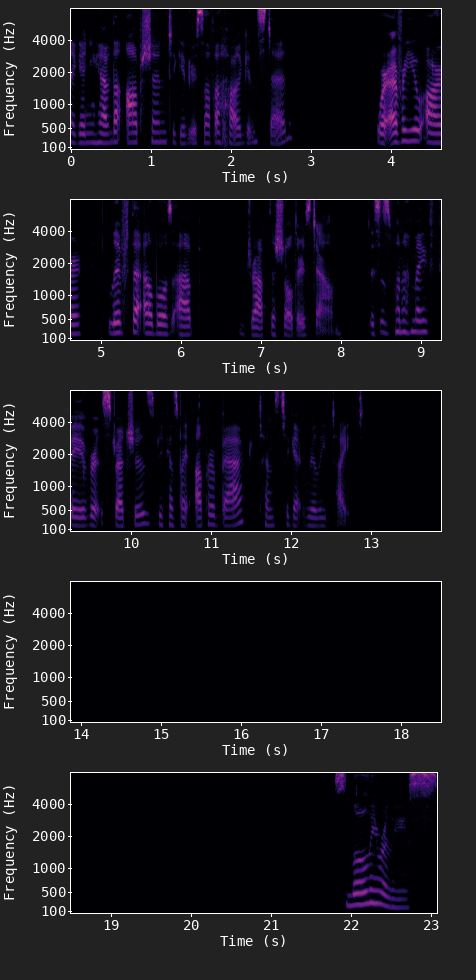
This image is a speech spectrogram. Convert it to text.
Again, you have the option to give yourself a hug instead. Wherever you are, lift the elbows up, drop the shoulders down. This is one of my favorite stretches because my upper back tends to get really tight. Slowly release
